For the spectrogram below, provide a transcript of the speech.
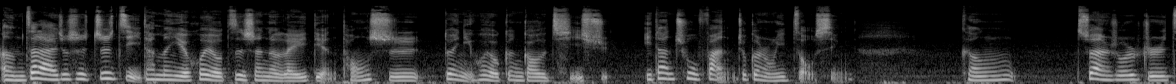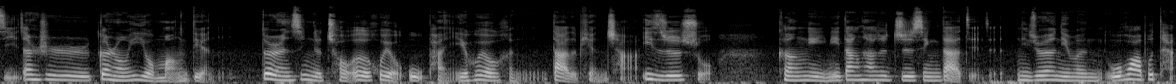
嗯，再来就是知己，他们也会有自身的雷点，同时对你会有更高的期许，一旦触犯就更容易走心，可能。虽然说是知己，但是更容易有盲点，对人性的丑恶会有误判，也会有很大的偏差。意思就是说，可能你你当她是知心大姐姐，你觉得你们无话不谈，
